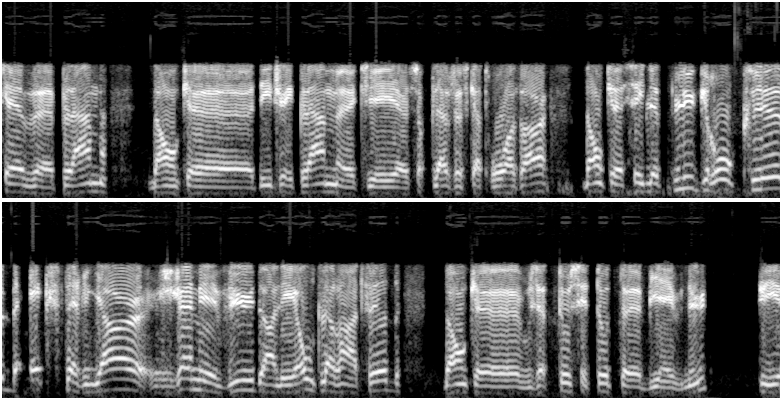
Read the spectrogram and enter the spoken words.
Kev Plam. Donc euh, DJ Plam euh, qui est euh, sur place jusqu'à 3 heures. Donc euh, c'est le plus gros club extérieur jamais vu dans les Hautes-Laurentides. Donc euh, vous êtes tous et toutes euh, bienvenus. Puis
